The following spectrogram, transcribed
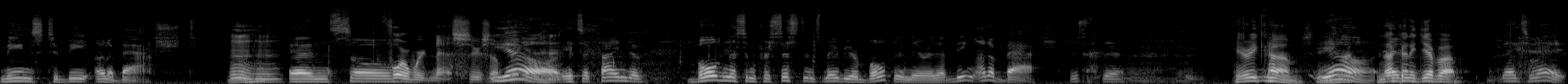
means to be unabashed. And so, Forwardness or something. yeah, it's a kind of boldness and persistence, maybe, are both in there, and that being unabashed. Just uh, Here he comes. He's Yeah, not, not going to give up. that's right.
